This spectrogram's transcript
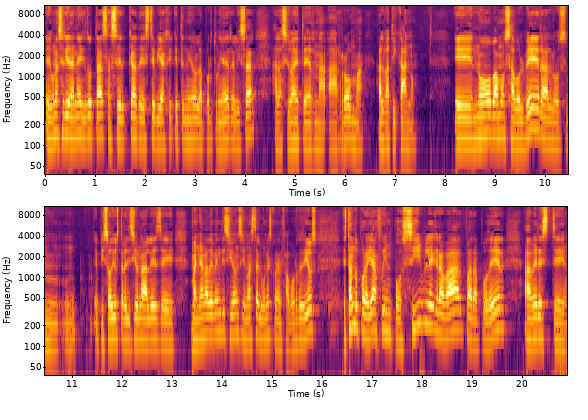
eh, una serie de anécdotas acerca de este viaje que he tenido la oportunidad de realizar a la ciudad eterna, a Roma, al Vaticano. Eh, no vamos a volver a los mm, episodios tradicionales de Mañana de Bendición, sino hasta el lunes con el favor de Dios. Estando por allá fue imposible grabar para poder haber este,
